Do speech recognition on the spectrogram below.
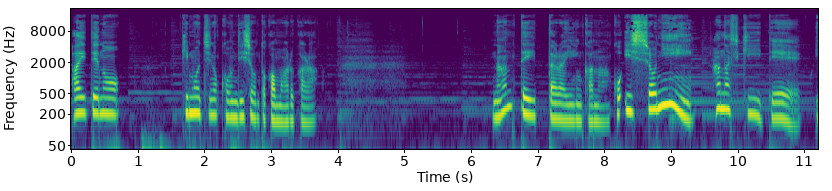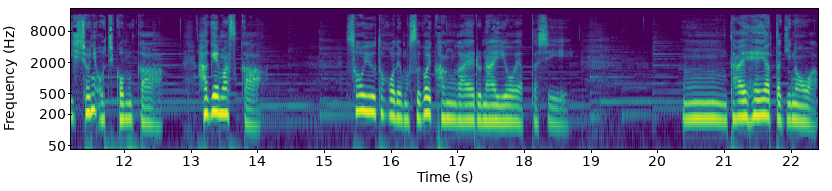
相手の気持ちのコンディションとかもあるから。なんて言ったらいいんかな。こう一緒に話聞いて一緒に落ち込むか励ますか。そういうとこでもすごい考える内容やったしうーん大変やった昨日は。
